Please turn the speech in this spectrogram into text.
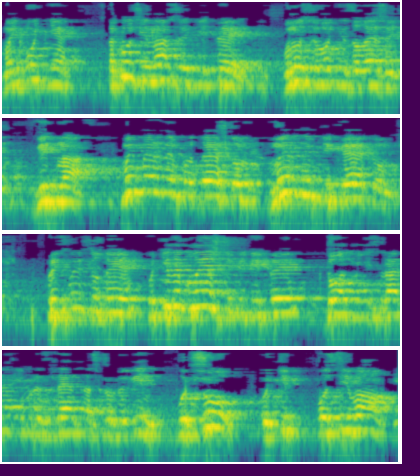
майбутнє також і наших дітей, воно сьогодні залежить від нас. Ми мирним протестом, мирним пікетом прийшли сюди, хотіли ближче підійти до адміністрації президента, щоб він почув оті посівалки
